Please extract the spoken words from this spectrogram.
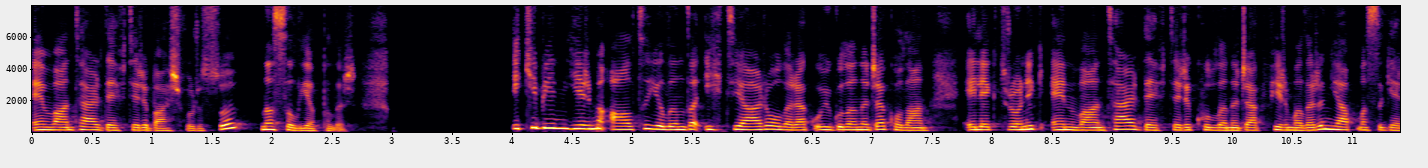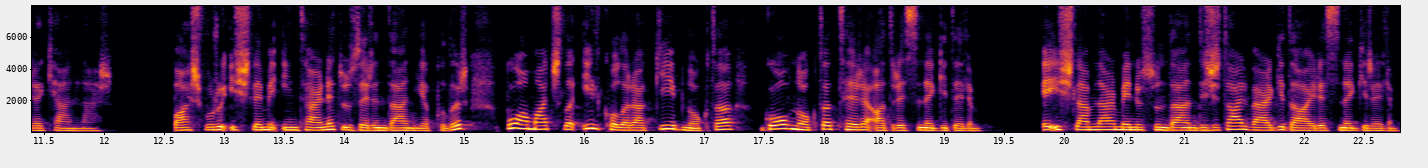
Envanter defteri başvurusu nasıl yapılır? 2026 yılında ihtiyari olarak uygulanacak olan elektronik envanter defteri kullanacak firmaların yapması gerekenler. Başvuru işlemi internet üzerinden yapılır. Bu amaçla ilk olarak gib.gov.tr adresine gidelim. E-işlemler menüsünden dijital vergi dairesine girelim.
